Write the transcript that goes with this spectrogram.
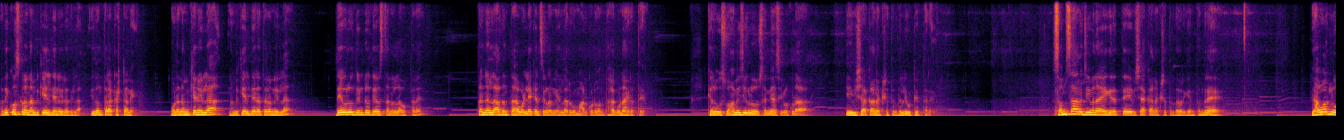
ಅದಕ್ಕೋಸ್ಕರ ನಂಬಿಕೆ ಇಲ್ಲದೇನೂ ಇರೋದಿಲ್ಲ. ಇದೊಂಥರ ಕಷ್ಟನೇ. ಮೂಢನಂಬಿಕೆನೂ ಇಲ್ಲ, ನಂಬಿಕೆ ಇಲ್ಲದೇ ಇರೋ ಥರನೂ ಇಲ್ಲ. ದೇವರು, ದಿಂಡು ದೇವಸ್ಥಾನ ಎಲ್ಲ ಹೋಗ್ತಾರೆ. ತನ್ನಲ್ಲಾದಂತಹ ಒಳ್ಳೆಯ ಕೆಲಸಗಳನ್ನು ಎಲ್ಲರಿಗೂ ಮಾಡಿಕೊಡುವಂತಹ ಗುಣ ಇರುತ್ತೆ. ಕೆಲವು ಸ್ವಾಮೀಜಿಗಳು, ಸನ್ಯಾಸಿಗಳು ಕೂಡ ಈ ವಿಶಾಖ ನಕ್ಷತ್ರದಲ್ಲಿ ಹುಟ್ಟಿರ್ತಾರೆ. ಸಂಸಾರ ಜೀವನ ಹೇಗಿರುತ್ತೆ ವಿಶಾಖ ನಕ್ಷತ್ರದವರಿಗೆ ಅಂತಂದರೆ, ಯಾವಾಗಲೂ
